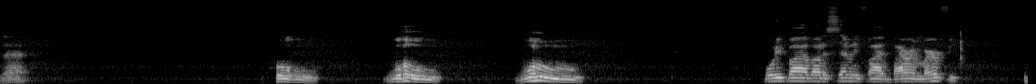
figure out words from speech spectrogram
That? Whoa, whoa, whoa. 45 out of 75, Byron Murphy. I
